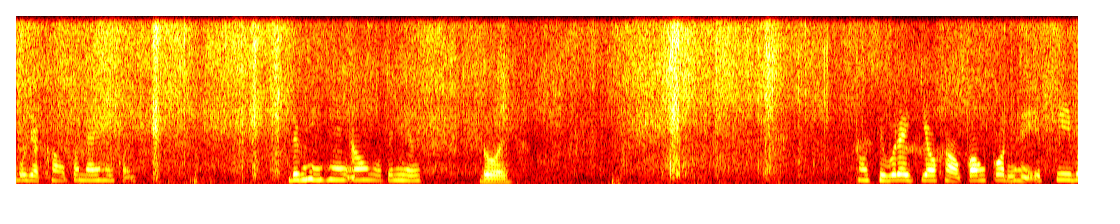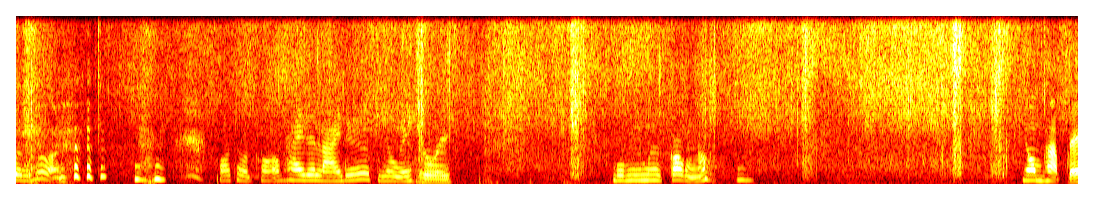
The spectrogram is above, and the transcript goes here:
บ่อยากเข้าปานใดให้ข่อยดึงแห้งๆเอาบ่เป็นหยังโดยเฮาสิบ่ได้เกี่ยวข้าวกองก้นให้ FC เบิ่งบ่ อนขอโทษขออภัยหลายๆเด้อพี่น้องเอ้ยโดยบ่มีมือกล้องเนาะย่อมหับเด้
